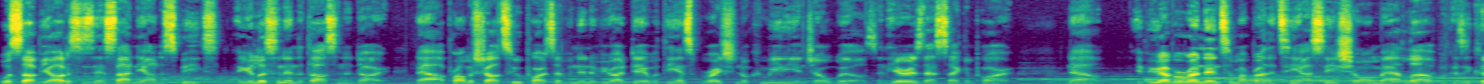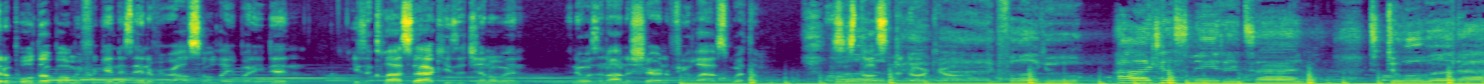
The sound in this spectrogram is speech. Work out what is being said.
What's up, y'all? This is Inside Niana Speaks, and you're listening to Thoughts in the Dark. Now, I promised y'all two parts of an interview I did with the inspirational comedian Joe Wills, and here is that second part. Now, if you ever run into my brother TIC, show him mad love because he could have pulled up on me for getting this interview out so late, but he didn't. He's a class act, he's a gentleman, and it was an honor sharing a few laughs with him. This is Thoughts in the Dark, y'all. I just needed time to do what I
